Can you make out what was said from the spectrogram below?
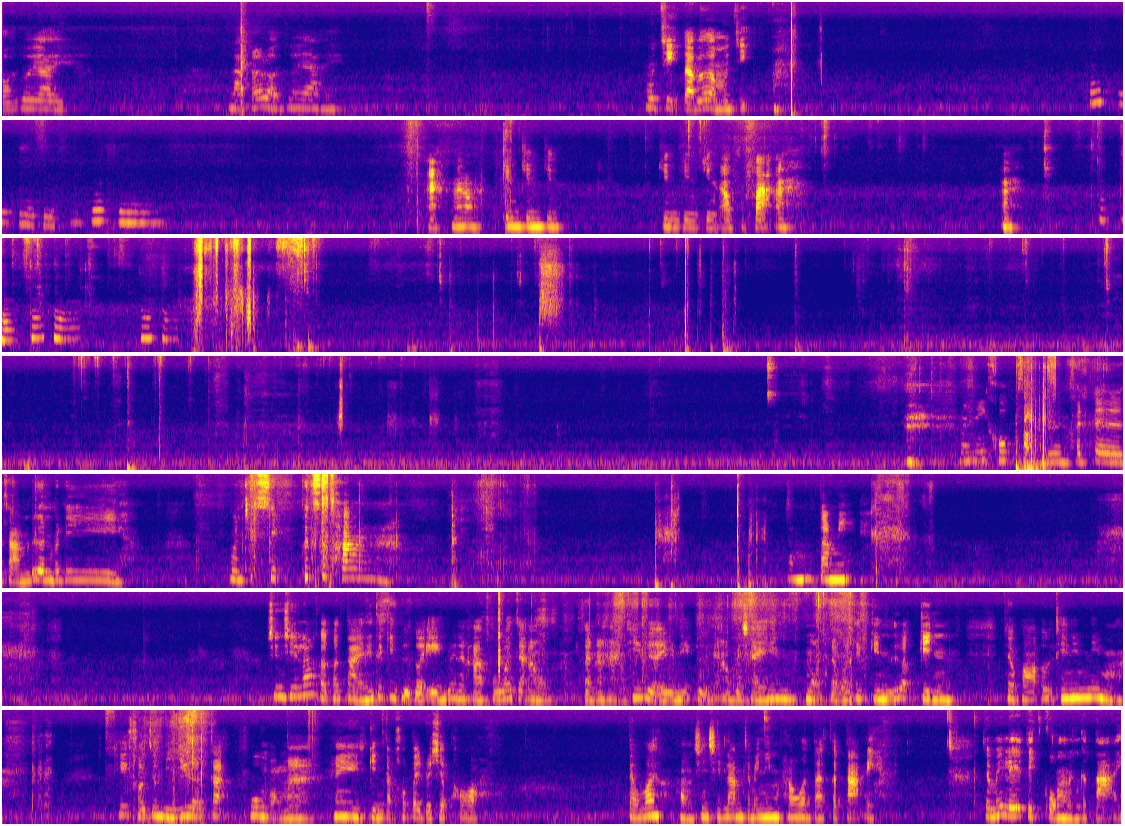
ตัวใหญ่หลับแล้วเหรอตัวใหญ่มูจิหลับแล้วเหรอมูจิ อะไม่ต้องกินกินกิน กินกินกินเอาฟ้าฟ้าอะอืมตุ้งตุ้งตุ้งตุ้งตุ้งตุ้งันนี้ครบสองเดือนพอเออสามเดือนพอดี วันที่สิบพฤษภาตามตามิชินชิล่ากับกระต่ายนี่จะกินอึตัวเองด้วยนะคะ เพราะว่าจะเอาสารอาหารที่เหลืออยู่ในอึเนี่ยเอาไปใช้ให้หมด แต่ว่าจะกินเลือกกิน เฉพาะเออที่นิ่มๆ ที่เขาจะมีเยื่อกะพุ่มออกมา ให้กินกับเข้าไปโดยเฉพาะ แต่ว่าของชินชิล่ามจะไม่นิ่มเท่ากันตากระต่าย จะไม่เละติดกรงเหมือนกระต่าย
